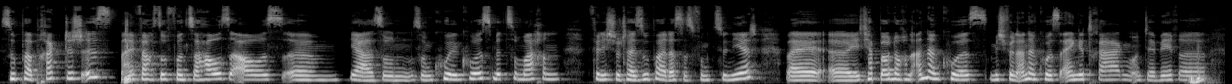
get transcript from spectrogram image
super praktisch ist. Einfach so von zu Hause aus, ähm, ja, so, so einen coolen Kurs mitzumachen. Finde ich total super, dass das funktioniert, weil äh, ich habe auch noch einen anderen Kurs, mich für einen anderen Kurs eingetragen und der wäre. Mhm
